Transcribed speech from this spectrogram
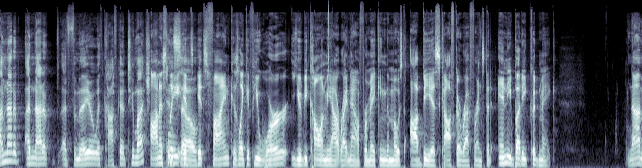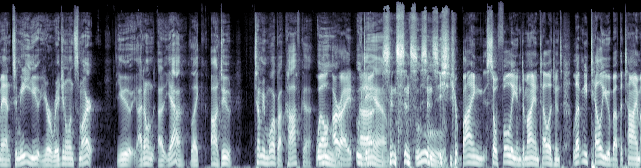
I'm not a I'm not a, a familiar with Kafka too much. Honestly, so- it's it's fine because like if you were, you'd be calling me out right now for making the most obvious Kafka reference that anybody could make. Nah, man. To me, you you're original and smart. You, I don't. Uh, yeah, like, oh, dude, tell me more about Kafka. Well, Ooh. all right. Ooh, uh, damn. Since since Ooh. since you're buying so fully into my intelligence, let me tell you about the time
